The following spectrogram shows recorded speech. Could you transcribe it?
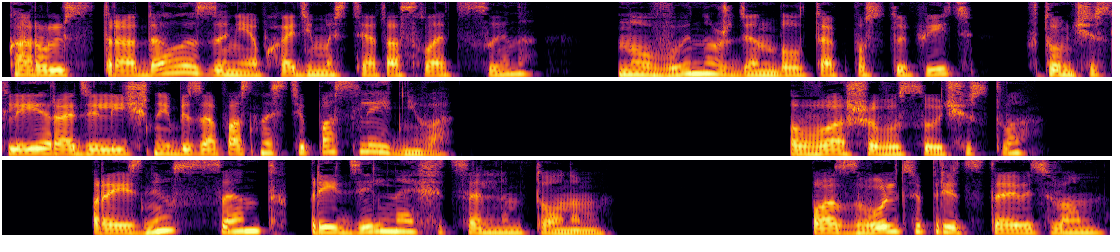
король страдал из-за необходимости отослать сына, но вынужден был так поступить, в том числе и ради личной безопасности последнего. «Ваше Высочество», — произнес Сент предельно официальным тоном, «позвольте представить вам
